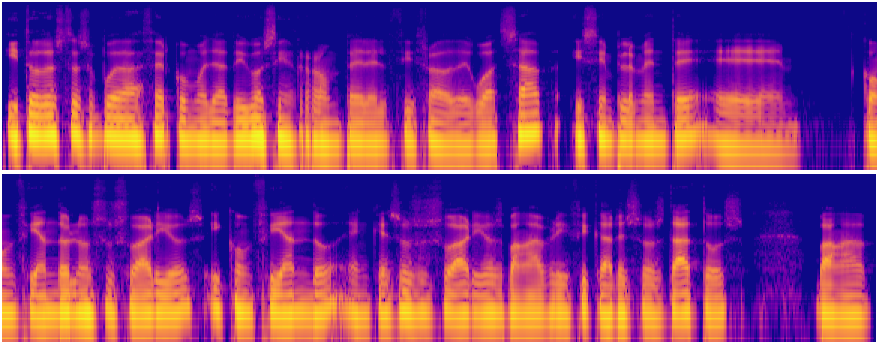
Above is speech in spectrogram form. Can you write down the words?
Y todo esto se puede hacer, como ya digo, sin romper el cifrado de WhatsApp y simplemente eh, confiando en los usuarios y confiando en que esos usuarios van a verificar esos datos, van a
